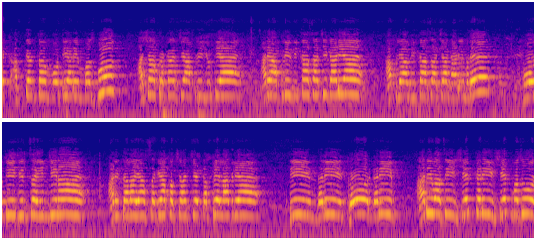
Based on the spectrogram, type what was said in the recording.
एक अत्यंत मोठी आणि मजबूत अशा प्रकारची आपली युती आहे आणि आपली विकासाची गाडी आहे. आपल्या विकासाच्या गाडीमध्ये मोदीजींचं इंजिन आहे आणि त्याला या सगळ्या पक्षांचे डब्बे लागले आहे. दीन दलित गोर गरीब आदिवासी शेतकरी शेतमजूर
